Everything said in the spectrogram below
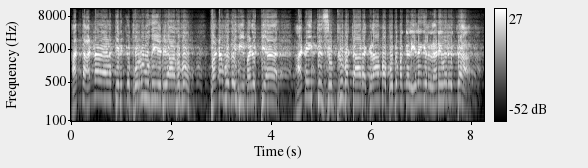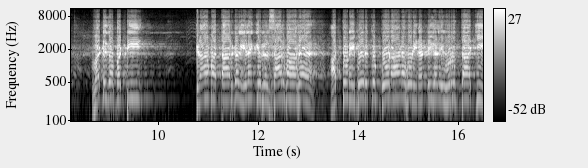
அந்த அன்னதானத்திற்கு பொருள் உதவியாகவும் பண உதவி அளித்திய அனைத்து சுற்றுவட்டார கிராம பொதுமக்கள் இளைஞர்கள் அனைவருக்கு வடுகப்பட்டி கிராமத்தார்கள் இளைஞர்கள் சார்பாக அத்துணை பேருக்கும் கோடான கோடி நன்றிகளை உருத்தாக்கி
